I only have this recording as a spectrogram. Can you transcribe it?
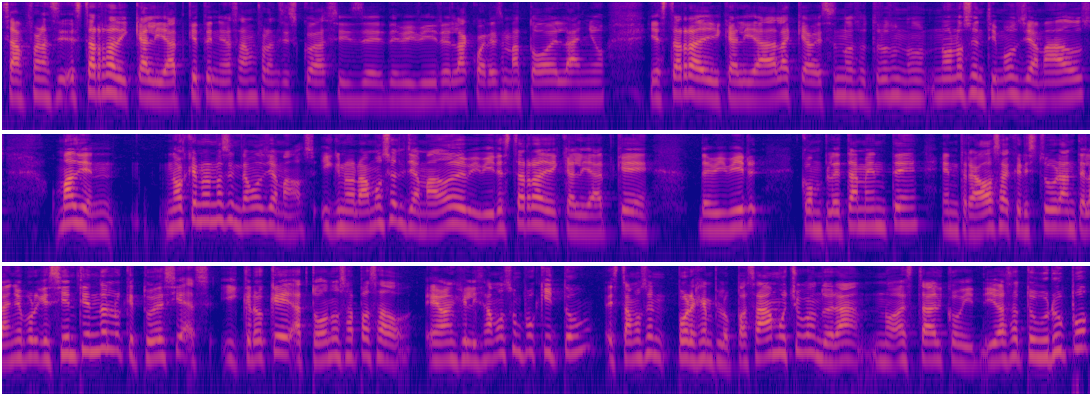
San Francisco, esta radicalidad que tenía San Francisco de Asís de, vivir la cuaresma todo el año y esta radicalidad a la que a veces nosotros no, nos sentimos llamados, más bien, no que no nos sintamos llamados, ignoramos el llamado de vivir esta radicalidad que, de vivir completamente entregados a Cristo durante el año, porque sí entiendo lo que tú decías y creo que a todos nos ha pasado. Evangelizamos un poquito, estamos en, por ejemplo, pasaba mucho cuando era, no estaba el COVID, ibas a tu grupo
